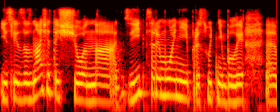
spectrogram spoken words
І слід зазначити, що на цій церемонії присутні були е,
